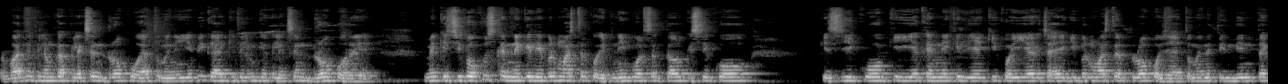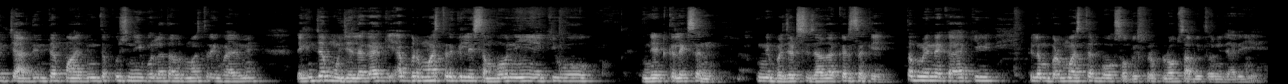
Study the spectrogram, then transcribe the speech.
और बाद में फ़िल्म का कलेक्शन ड्रॉप हुआ है तो मैंने ये भी कहा कि फ़िल्म के कलेक्शन ड्रॉप हो रहे हैं। मैं किसी को खुश करने के लिए ब्रह्मास्त्र को हिट नहीं बोल सकता और किसी को किसी को कि ये करने के लिए कि कोई ये चाहे कि ब्रह्मास्त्र फ्लॉप हो जाए तो मैंने तीन दिन तक, चार दिन तक, पाँच दिन तक कुछ नहीं बोला था ब्रह्मास्त्र के बारे में। लेकिन जब मुझे लगा कि अब ब्रह्मास्त्र के लिए संभव नहीं है कि वो नेट कलेक्शन अपने बजट से ज़्यादा कर सके, तब मैंने कहा कि फ़िल्म ब्रह्मास्त्र बॉक्स ऑफ़िस पर फ्लॉप साबित होने जा रही है।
